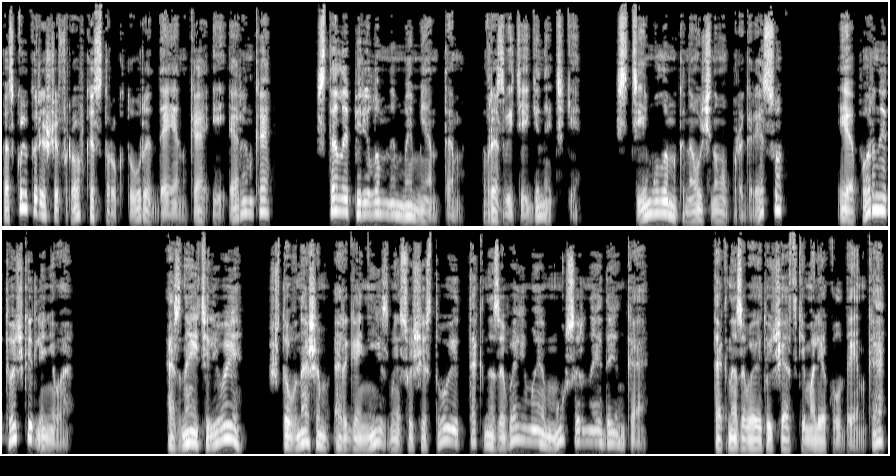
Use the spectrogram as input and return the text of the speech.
поскольку расшифровка структуры ДНК и РНК стала переломным моментом в развитии генетики стимулом к научному прогрессу и опорной точкой для него. А знаете ли вы, что в нашем организме существует так называемая мусорная ДНК? Так называют участки молекул ДНК,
